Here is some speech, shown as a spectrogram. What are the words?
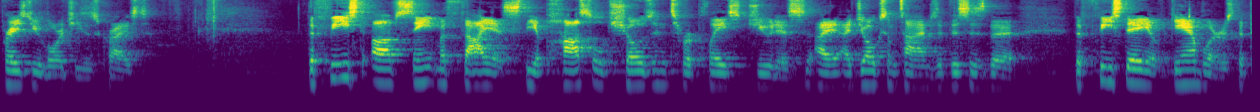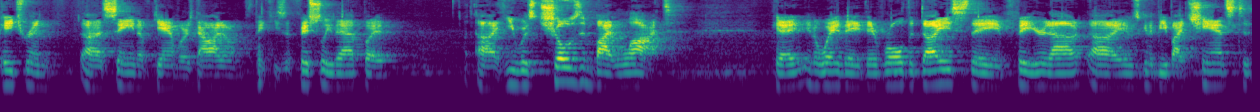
Praise to you, Lord Jesus Christ. The feast of Saint Matthias, the apostle chosen to replace Judas. I, I joke sometimes that this is the the feast day of gamblers, the patron uh, saint of gamblers. Now, I don't think he's officially that, but uh, he was chosen by lot. Okay, in a way, they, they rolled the dice, they figured out uh, it was going to be by chance to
